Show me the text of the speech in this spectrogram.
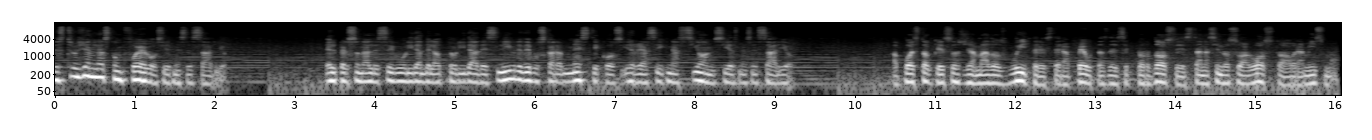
Destruyanlas con fuego si es necesario. El personal de seguridad de la autoridad es libre de buscar amnésticos y reasignación si es necesario. Apuesto que esos llamados buitres terapeutas del sector 12 están haciendo su agosto ahora mismo.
